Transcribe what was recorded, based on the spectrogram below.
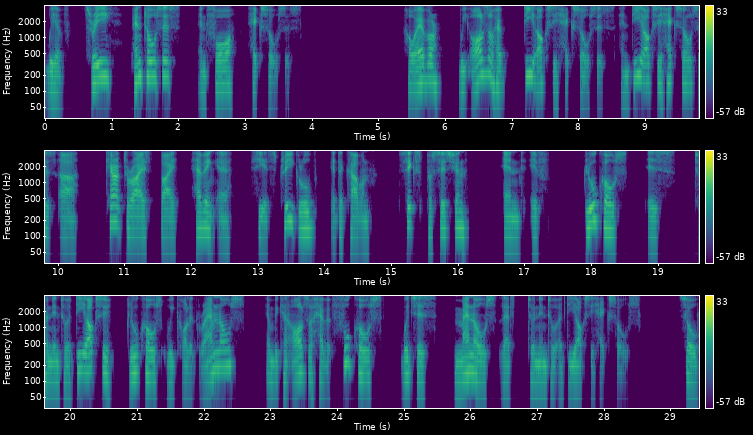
we have three pentoses and four hexoses. However, we also have deoxyhexoses, and deoxyhexoses are characterized by having a CH3 group at the carbon 6 position, and if glucose is turned into a deoxy glucose, we call it rhamnose. And we can also have a fucose, which is mannose that's turned into a deoxyhexose. So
